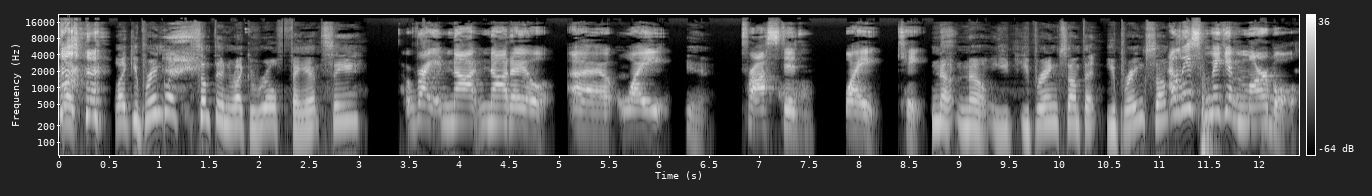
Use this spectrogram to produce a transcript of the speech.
Like, like you bring like something like real fancy. Right, not not a uh, white yeah. frosted white cake. No, no. You you bring something. You bring some. At least make it marble.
